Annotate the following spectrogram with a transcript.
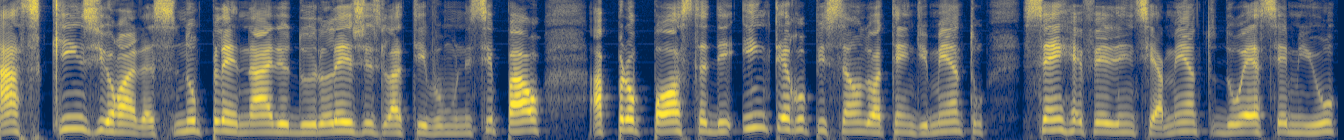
às 15 horas no plenário do Legislativo Municipal a proposta de interrupção do atendimento sem referenciamento do SMU,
